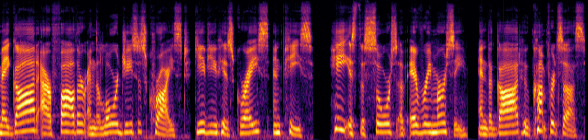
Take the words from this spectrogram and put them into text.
May God, our Father, and the Lord Jesus Christ give you His grace and peace. He is the source of every mercy and the God who comforts us.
